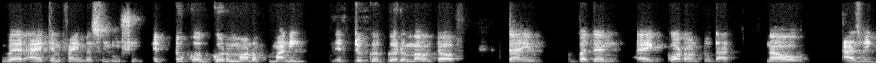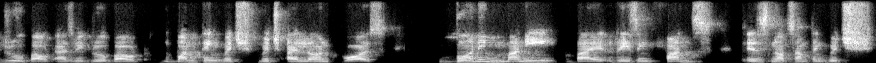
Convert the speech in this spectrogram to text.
where I can find a solution. It took a good amount of money, it mm-hmm. took a good amount of time, but then I got onto that. Now, as we grew about, as we grew about, one thing which which I learned was burning money by raising funds is not something which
